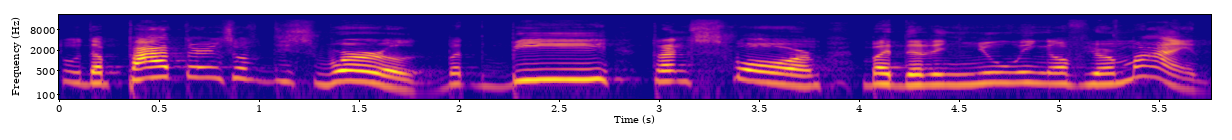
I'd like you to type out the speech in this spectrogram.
to the patterns of this world, but be transformed by the renewing of your mind.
